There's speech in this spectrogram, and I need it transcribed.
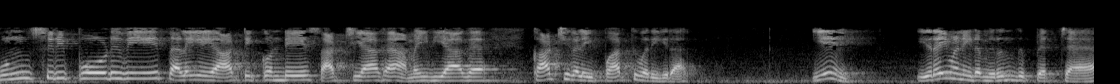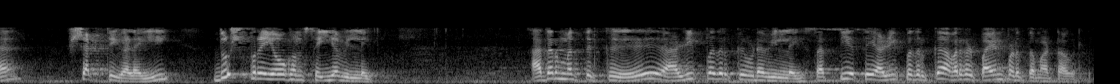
புன்சிரிப்போடுவே தலையை ஆட்டிக்கொண்டே சாட்சியாக அமைதியாக காட்சிகளை பார்த்து வருகிறார். ஏன்? இறைவனிடமிருந்து பெற்ற சக்திகளை துஷ்பிரயோகம் செய்யவில்லை. அதர்மத்திற்கு அழிப்பதற்கு விடவில்லை. சத்தியத்தை அழிப்பதற்கு அவர்கள் பயன்படுத்த மாட்டார்கள்.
